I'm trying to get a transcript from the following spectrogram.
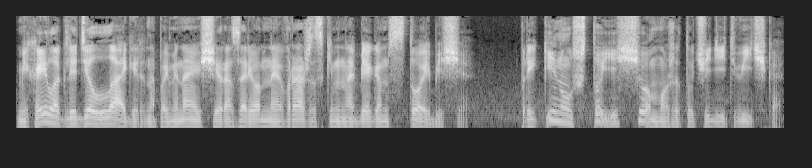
Михаил оглядел лагерь, напоминающий разоренное вражеским набегом стойбище. Прикинул, что еще может учудить Вичка.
